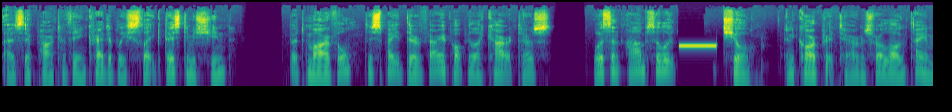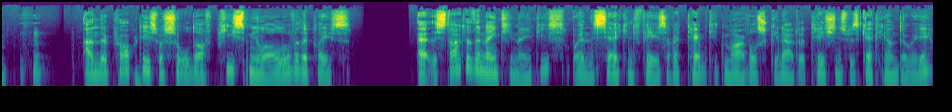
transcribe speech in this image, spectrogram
as they're part of the incredibly slick Disney machine, but Marvel, despite their very popular characters, was an absolute show in corporate terms for a long time, and their properties were sold off piecemeal all over the place. At the start of the 1990s, when the second phase of attempted Marvel screen adaptations was getting underway,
